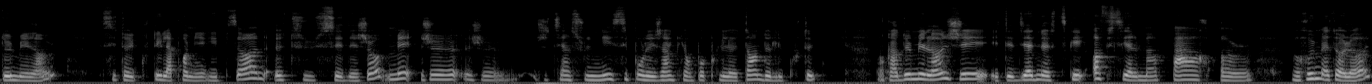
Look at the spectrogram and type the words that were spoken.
2001. Si tu as écouté la première épisode, euh, tu sais déjà, mais je, tiens à souligner ici pour les gens qui n'ont pas pris le temps de l'écouter. Donc en 2001, j'ai été diagnostiquée officiellement par un rhumatologue.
